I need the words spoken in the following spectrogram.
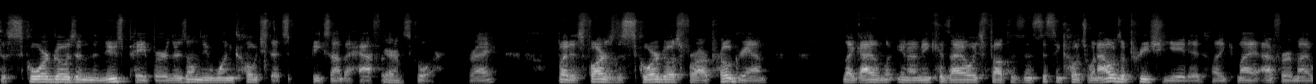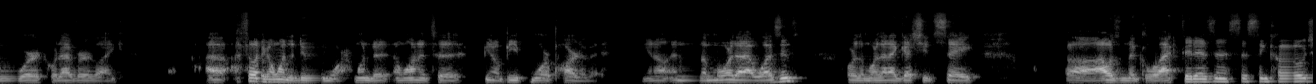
the score goes in the newspaper there's only one coach that speaks on behalf of Sure. that score right but as far as the score goes for our program like I, you know what I mean? Cause I always felt as an assistant coach when I was appreciated, like my effort, my work, whatever, like I, I feel like I wanted to do more. I wanted to, I wanted to, you know, be more part of it, you know, and the more that I wasn't, or the more that I guess you'd say, uh, I was neglected as an assistant coach,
